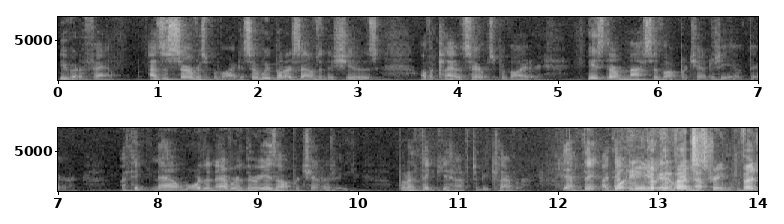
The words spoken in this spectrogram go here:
you're going to fail as a service provider. So if we put ourselves in the shoes of a cloud service provider, is there massive opportunity out there? I think now more than ever there is opportunity, but I think you have to be clever. I think, I think Well, when you look at gonna end up- VirtuStream, VirtuStream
